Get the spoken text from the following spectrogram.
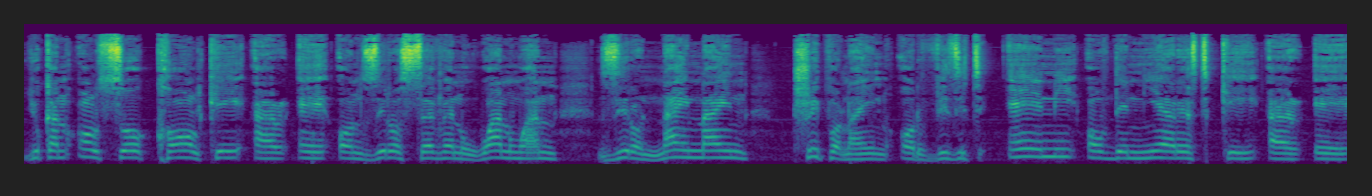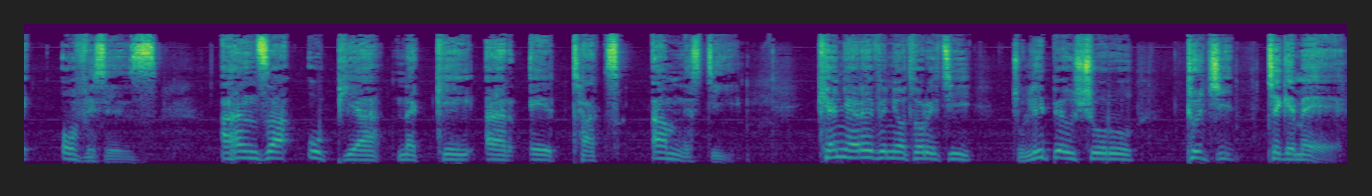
You can also call KRA on 0711 099 999 or visit any of the nearest KRA offices. anza upya na KRA tax amnesty. Kenya Revenue Authority, tulipe ushuru, tujitegemee.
